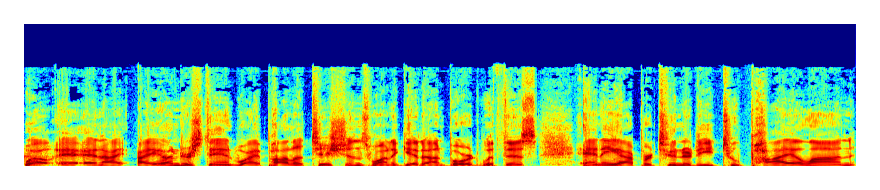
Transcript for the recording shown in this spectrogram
Well, and I, I understand why politicians want to get on board with this. Any opportunity to pile on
